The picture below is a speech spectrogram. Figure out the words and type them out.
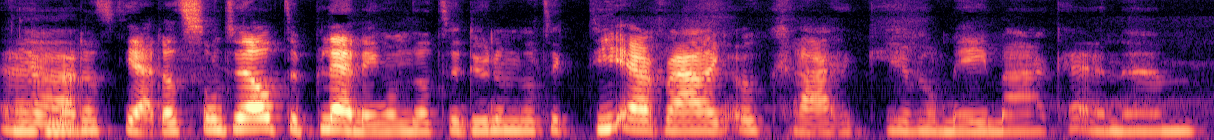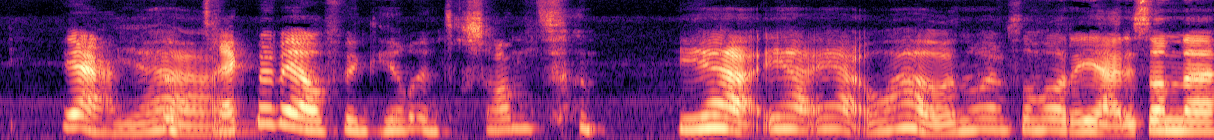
Uh, ja. Maar dat, ja, dat stond wel op de planning om dat te doen. Omdat ik die ervaring ook graag een keer wil meemaken. En um, ja, dat trekt me wel. Vind ik heel interessant. Ja, ja, ja. Wauw, wat mooi om te horen. Ja, dus dan uh,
